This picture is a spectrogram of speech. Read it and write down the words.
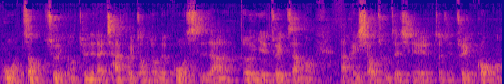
过重罪哦，就是来忏悔种种的过失啊、恶业罪障哦，那可以消除这些这些罪垢哦。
